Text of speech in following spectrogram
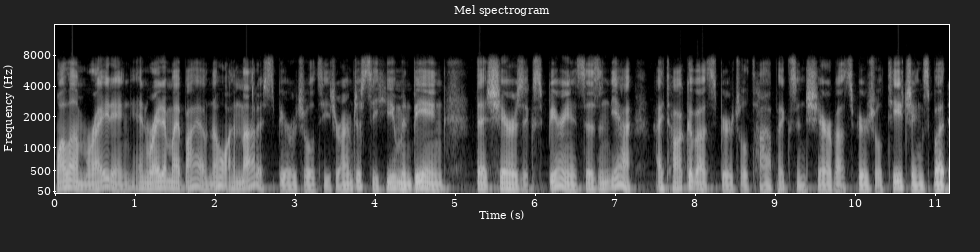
while i'm writing and write in my bio no i'm not a spiritual teacher i'm just a human being that shares experiences and yeah i talk about spiritual topics and share about spiritual teachings but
